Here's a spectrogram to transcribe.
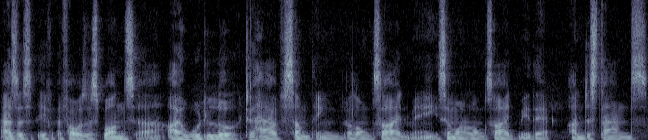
as a, if, if I was a sponsor, I would look to have something alongside me, someone alongside me that understands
